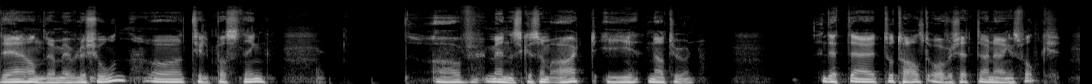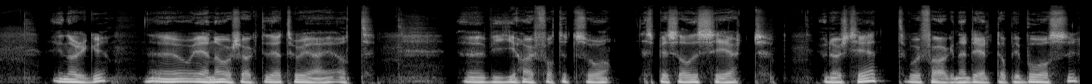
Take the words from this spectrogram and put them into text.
Det handler om evolusjon og tilpasning av mennesket som art i naturen. Dette er totalt oversett av næringsfolk i Norge, uh, og en av årsakene til det tror jeg at vi har fått et så spesialisert universitet, hvor fagene er delt opp i båser.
